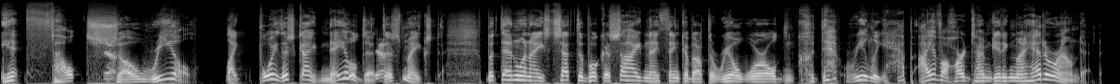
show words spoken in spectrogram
it felt so real. Like, boy, this guy nailed it. Yeah. This makes. But then when I set the book aside and I think about the real world and could that really happen? I have a hard time getting my head around it.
